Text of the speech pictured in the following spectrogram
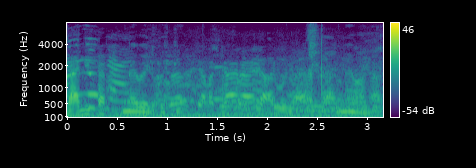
झाली का नाही बैल नाही होणार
